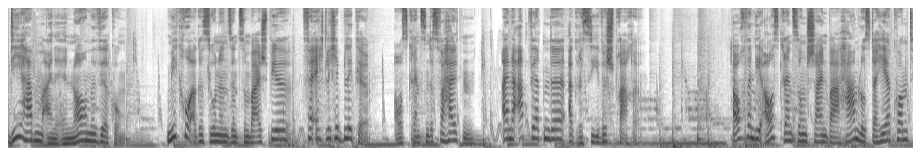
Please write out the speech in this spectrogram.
Die haben eine enorme Wirkung. Mikroaggressionen sind zum Beispiel verächtliche Blicke, ausgrenzendes Verhalten, eine abwertende, aggressive Sprache. Auch wenn die Ausgrenzung scheinbar harmlos daherkommt,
